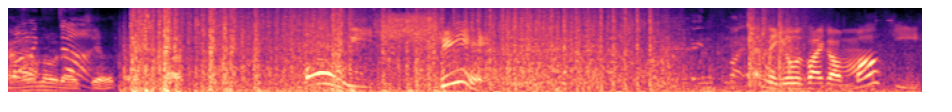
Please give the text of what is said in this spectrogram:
I don't know what that's. Holy shit! That nigga was like a monkey.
